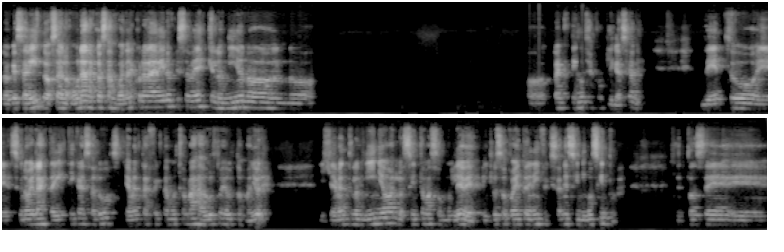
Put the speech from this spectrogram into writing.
Lo que se ha visto, o sea, una de las cosas buenas del coronavirus que se ve es que los niños no, no, no tienen muchas complicaciones. De hecho, eh, si uno ve las estadísticas de salud, obviamente afecta mucho más a adultos y adultos mayores y generalmente los niños los síntomas son muy leves, incluso pueden tener infecciones sin ningún síntoma. Entonces, eh,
